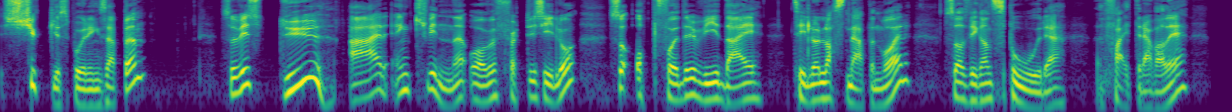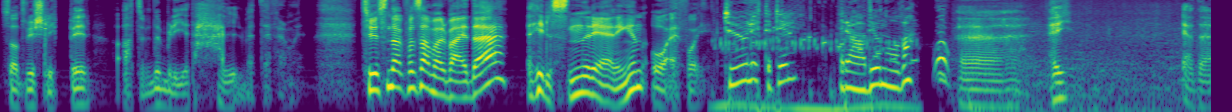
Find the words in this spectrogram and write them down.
tjukkesporingsappen. Så hvis du er en kvinne over 40 kilo, så oppfordrer vi deg til å laste ned appen vår, så at vi kan spore feitræva di, så at vi slipper at det blir et helvete fremover. Tusen takk for samarbeidet. Hilsen regjeringen og FHI. Du lytter til Radio Nova. Uh, hei. Er det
